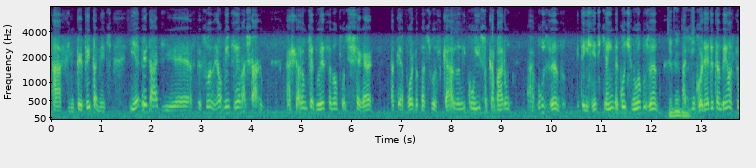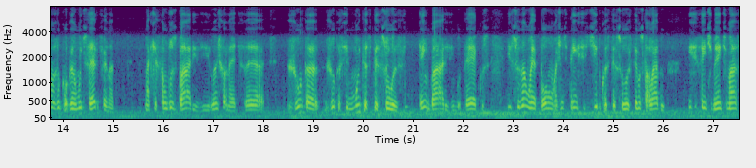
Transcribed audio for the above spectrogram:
Ah, sim, perfeitamente. E é verdade, é, as pessoas realmente relaxaram. Acharam que a doença não fosse chegar até a porta das suas casas e com isso acabaram abusando. E tem gente que ainda continua abusando. É Aqui em Cornélio também nós temos um problema muito sério, Fernando, na questão dos bares e lanchonetes. É, junta, junta-se muitas pessoas em bares, em botecos. Isso não é bom. A gente tem insistido com as pessoas, temos falado insistentemente, mas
